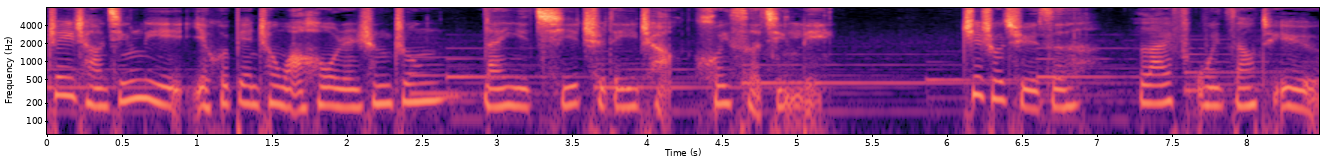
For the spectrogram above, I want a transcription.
这一场经历也会变成往后人生中难以启齿的一场灰色经历。这首曲子《Life Without You》。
